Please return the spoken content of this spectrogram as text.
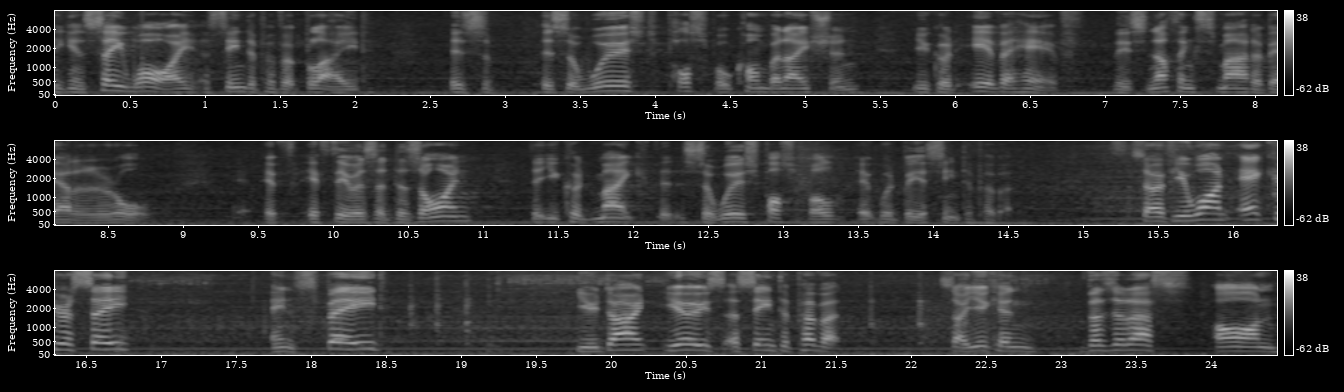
you can see why a centre pivot blade is the, is the worst possible combination you could ever have. There's nothing smart about it at all. If, if there was a design that you could make that's the worst possible, it would be a centre pivot. So if you want accuracy and speed, you don't use a centre pivot. So you can visit us on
